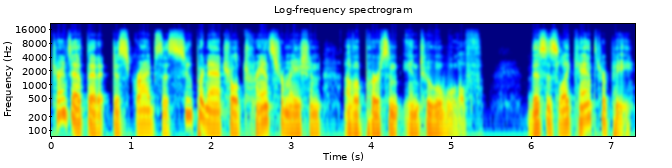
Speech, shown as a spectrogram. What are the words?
Turns out that it describes the supernatural transformation of a person into a wolf. This is lycanthropy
